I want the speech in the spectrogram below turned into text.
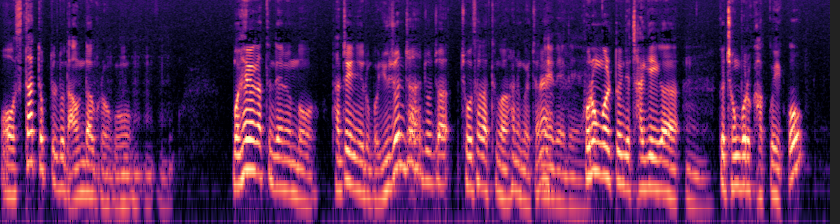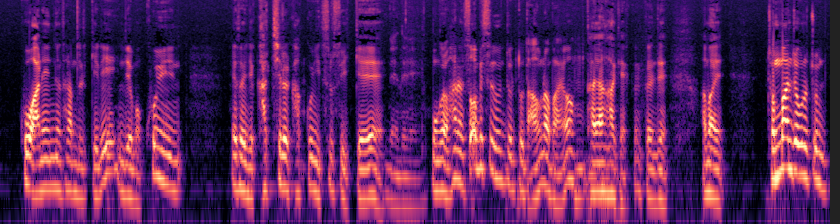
어, 스타트업들도 나온다 그러고 음, 음, 음, 뭐 해외 같은 데는 뭐 단적인 예로 뭐 유전자 조사, 조사 같은 거 하는 거 있잖아요. 네네네. 그런 걸 또 이제 자기가 음. 그 정보를 갖고 있고 그 안에 있는 사람들끼리 이제 뭐 코인에서 이제 가치를 갖고 있을 수 있게 네네. 뭔가 하는 서비스들도 나오나 봐요. 음. 다양하게. 그러니까 이제 아마 전반적으로 좀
